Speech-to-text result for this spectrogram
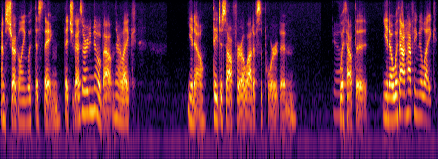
i'm struggling with this thing that you guys already know about. And they're like you know they just offer a lot of support and Yeah. without the you know without having to like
